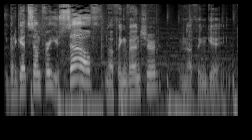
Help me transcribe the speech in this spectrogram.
you better get some for yourself. Nothing ventured, nothing gained.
